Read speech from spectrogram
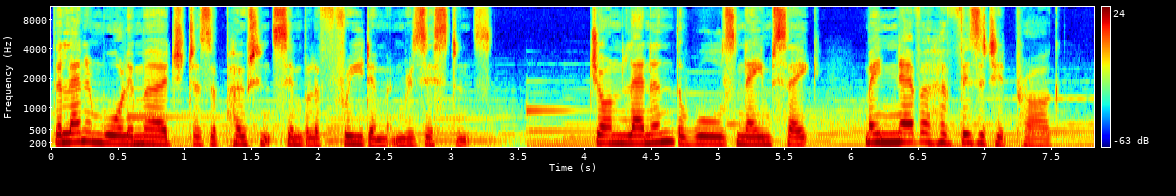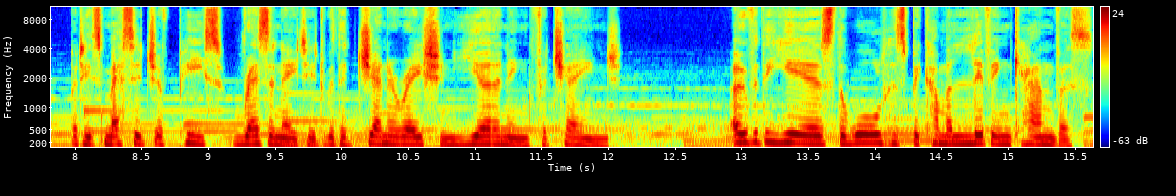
the Lennon Wall emerged as a potent symbol of freedom and resistance. John Lennon, the wall's namesake, may never have visited Prague, but his message of peace resonated with a generation yearning for change. Over the years, the wall has become a living canvas,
